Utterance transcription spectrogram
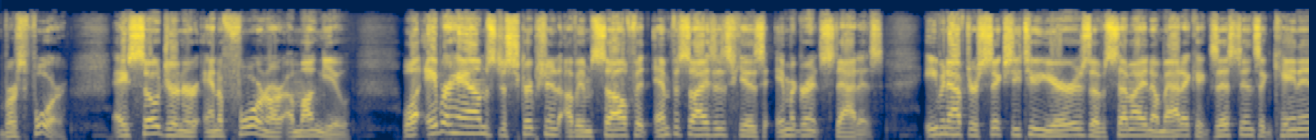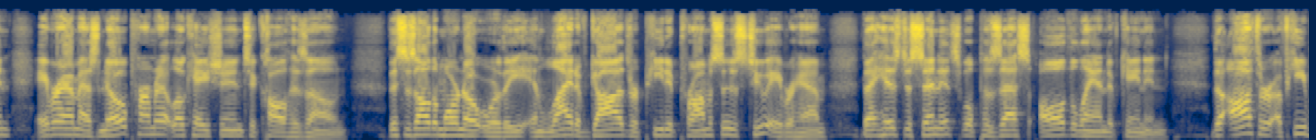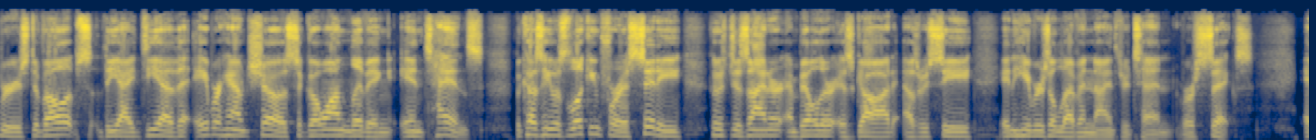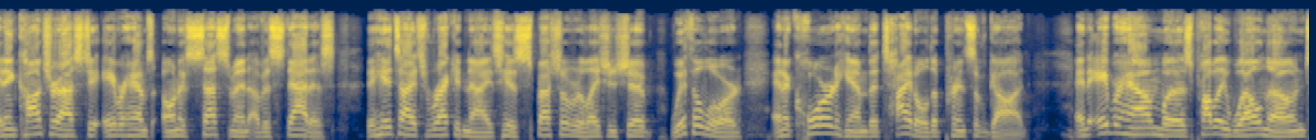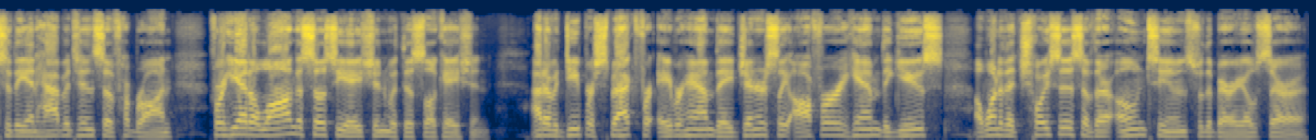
Verse 4 A sojourner and a foreigner among you. Well, Abraham's description of himself it emphasizes his immigrant status. Even after 62 years of semi-nomadic existence in Canaan, Abraham has no permanent location to call his own. This is all the more noteworthy in light of God's repeated promises to Abraham that his descendants will possess all the land of Canaan. The author of Hebrews develops the idea that Abraham chose to go on living in tents because he was looking for a city whose designer and builder is God, as we see in Hebrews 11, 9 through 10, verse 6. And in contrast to Abraham's own assessment of his status, the Hittites recognize his special relationship with the Lord and accord him the title the Prince of God. And Abraham was probably well known to the inhabitants of Hebron, for he had a long association with this location. Out of a deep respect for Abraham, they generously offer him the use of one of the choicest of their own tombs for the burial of Sarah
